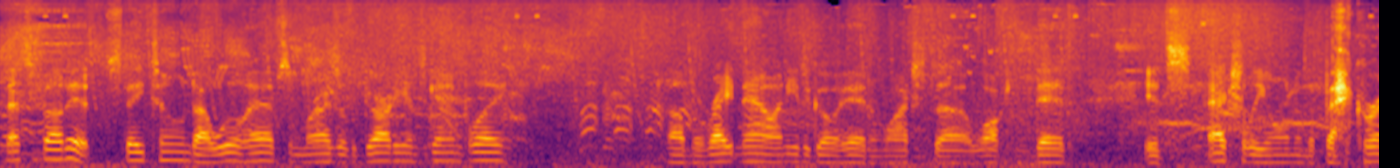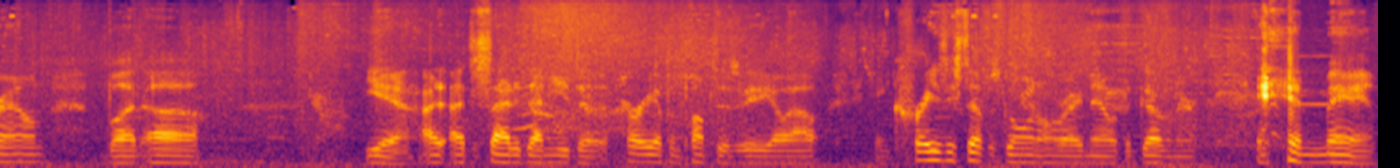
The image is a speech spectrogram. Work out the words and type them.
that's about it. Stay tuned. I will have some Rise of the Guardians gameplay. Uh, but right now, I need to go ahead and watch The Walking Dead. It's actually on in the background. But uh, yeah, I, I decided that I need to hurry up and pump this video out. And crazy stuff is going on right now with the governor. And man,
